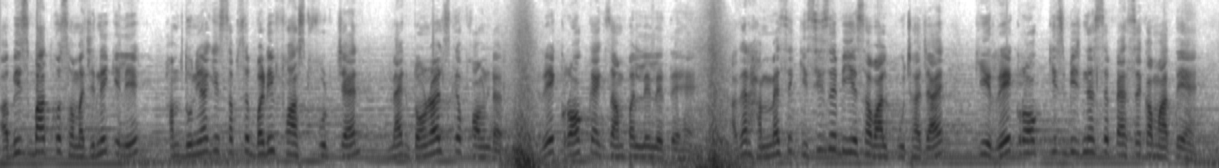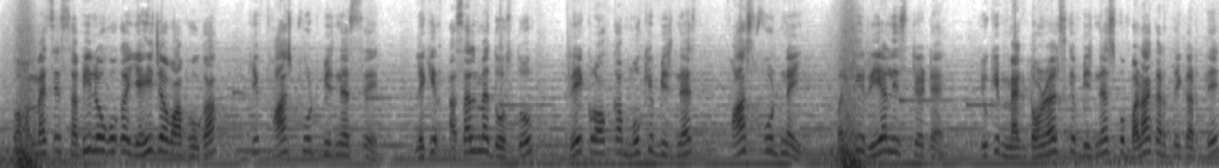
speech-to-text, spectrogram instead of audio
अब इस बात को समझने के लिए हम दुनिया की सबसे बड़ी फास्ट फ़ूड चैन मैकडोनल्ड्स के फाउंडर रे क्रॉक का एग्ज़ाम्पल ले लेते हैं। अगर हम में से किसी से भी ये सवाल पूछा जाए कि रे क्रॉक किस बिज़नेस से पैसे कमाते हैं तो हम में से सभी लोगों का यही जवाब होगा कि फास्ट फ़ूड बिज़नेस से। लेकिन असल में दोस्तों रे क्रॉक का मुख्य बिज़नेस फास्ट फ़ूड नहीं, बल्कि रियल इस्टेट है। क्योंकि मैकडोनल्ड्स के बिज़नेस को बड़ा करते करते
